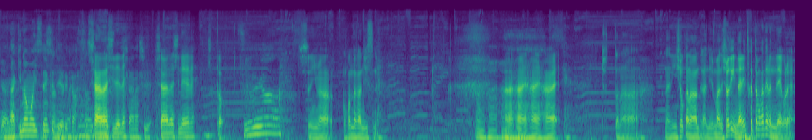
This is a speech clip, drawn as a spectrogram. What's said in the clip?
じゃあ泣きのも一戦受けてやるか。しゃあなしでね。しゃあなしで。しゃあなしでね。ちょっと。強いちょっと今こんな感じですね。はいはいはいはい。はいはいちょっとな。何にしようかなって感じ。まあ正直何使っても勝てるんでこれ。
